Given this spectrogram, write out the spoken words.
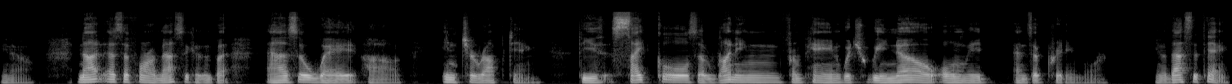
you know, not as a form of masochism, but as a way of interrupting these cycles of running from pain, which we know only ends up creating more. You know, that's the thing.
